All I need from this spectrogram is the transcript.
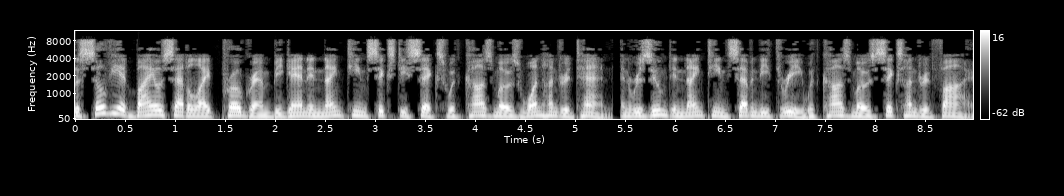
The Soviet biosatellite program began in 1966 with Cosmos 110, and resumed in 1973 with Cosmos 605.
